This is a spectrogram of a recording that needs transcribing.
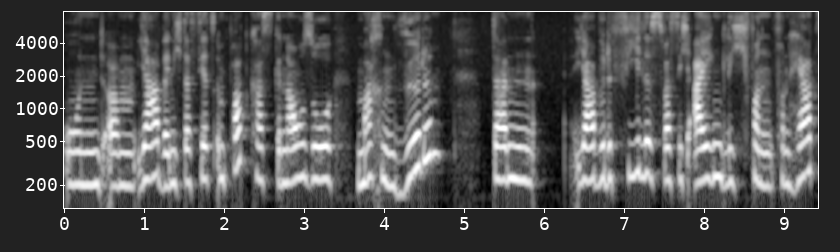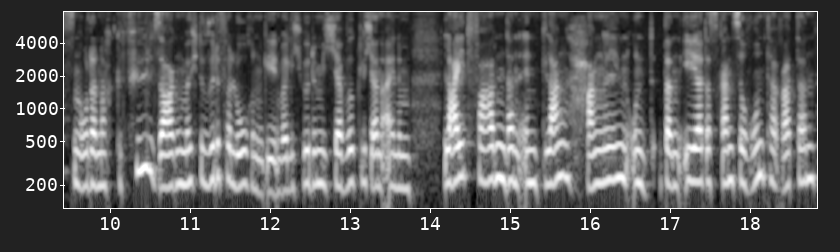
Und ähm, ja, wenn ich das jetzt im Podcast genauso machen würde, dann ja, würde vieles, was ich eigentlich von, von Herzen oder nach Gefühl sagen möchte, würde verloren gehen, weil ich würde mich ja wirklich an einem Leitfaden dann entlang hangeln und dann eher das Ganze runterrattern,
